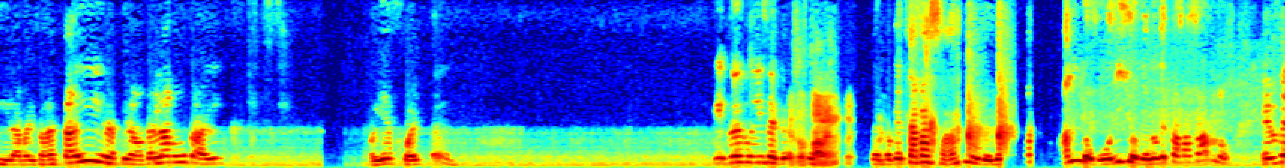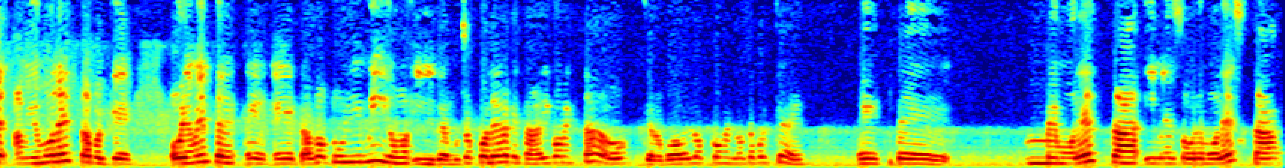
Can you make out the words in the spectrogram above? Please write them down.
y la persona está ahí respirando en la nuca ahí. Oye, es fuerte. Y entonces tú dices, ¿qué, Exactamente. qué es lo que está pasando? ¿Qué es lo que está pasando, Corillo? ¿Qué es lo que está pasando? Entonces, a mí me molesta porque, obviamente, en, en el caso tuyo y mío, y de muchos colegas que están ahí conectados, que no puedo verlos comer, no sé por qué, este, me molesta y me sobremolesta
